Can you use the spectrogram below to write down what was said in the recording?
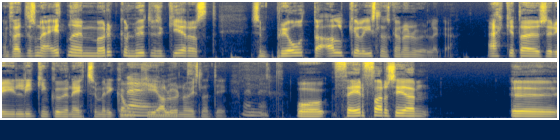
En þetta er svona einn af mörgum hlutum sem gerast sem brjóta algjörlega íslenskan raunveruleika. Ekkert að þessu er í líkingu við neitt sem er í gangi í alveg á. Íslandi. Einmitt. og þeir fara síðan uh,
